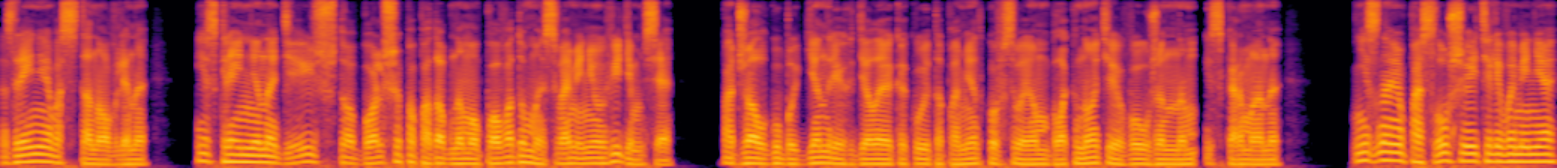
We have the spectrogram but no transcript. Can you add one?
зрение восстановлено. Искренне надеюсь, что больше по подобному поводу мы с вами не увидимся». Поджал губы Генрих, делая какую-то пометку в своем блокноте, выуженном из кармана. «Не знаю, послушаете ли вы меня,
